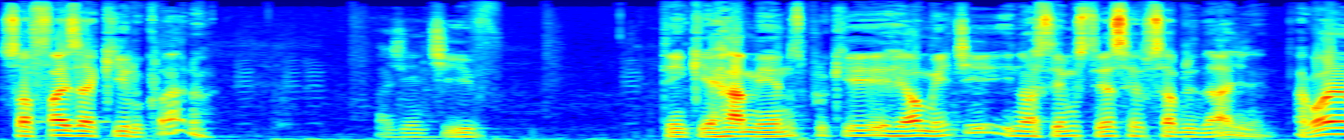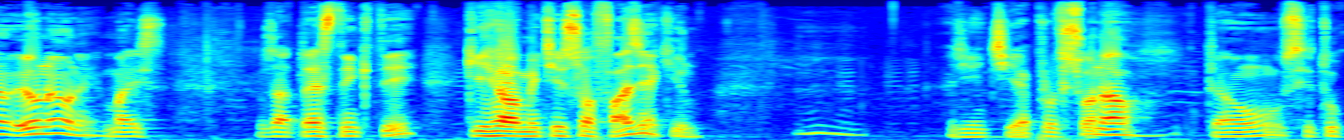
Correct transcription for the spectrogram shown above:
só faz aquilo, claro. A gente tem que errar menos, porque realmente e nós temos que ter essa responsabilidade. Né? Agora eu não, né? Mas os atletas têm que ter, que realmente eles só fazem aquilo. A gente é profissional. Então, se tu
